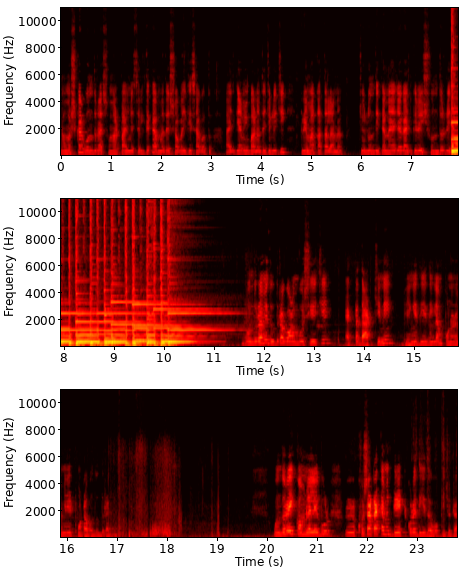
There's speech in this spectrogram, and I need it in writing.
নমস্কার বন্ধুরা, সোমার পাঁচ মেশালি থেকে আপনাদের সবাইকে স্বাগত। আজকে আমি বানাতে চলেছি ক্রেমা কাতালানা। চলুন দেখে নেওয়া যাক আজকের এই সুন্দর রেসিপি বন্ধুরা, আমি দুধটা গরম বসিয়েছি, একটা দারচিনি ভেঙে দিয়ে দিলাম, পনেরো মিনিট ফোটাবো দুধটাকে। বন্ধুরা, এই কমলা লেবুর খোসাটাকে আমি গ্রেট করে দিয়ে দেবো কিছুটা।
